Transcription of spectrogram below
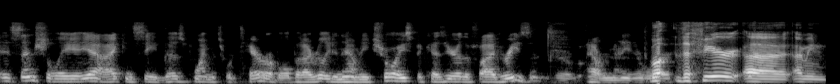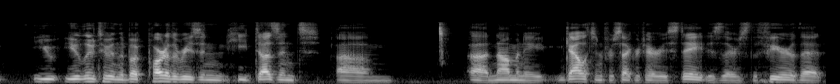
essentially, yeah, I can see those appointments were terrible, but I really didn't have any choice because here are the five reasons, or however many there were. Well, the fear, uh, I mean, you, you allude to in the book, part of the reason he doesn't um, uh, nominate Gallatin for Secretary of State is there's the fear that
